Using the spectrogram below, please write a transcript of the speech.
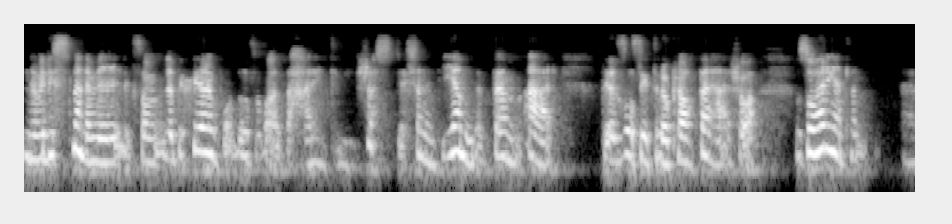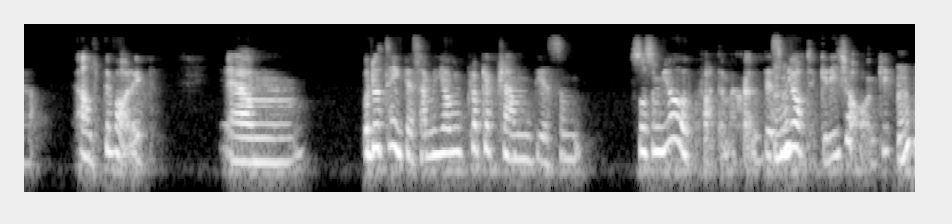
när vi lyssnar, när vi liksom redigerar podden så bara, det här är inte min röst, jag känner inte igen det. Vem är det som sitter och pratar här så? Och så har det egentligen eh, alltid varit. Ehm, och då tänkte jag så här, men jag vill plocka fram det som, så som jag uppfattar mig själv, det som Mm. jag tycker är jag. Mm.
